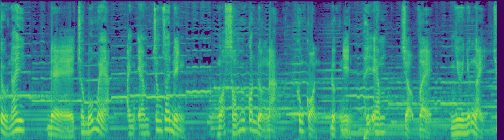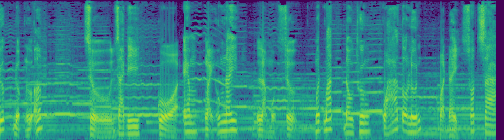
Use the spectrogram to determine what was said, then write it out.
từ nay để cho bố mẹ, anh em trong gia đình Ngõ xóm con đường nàng không còn được nhìn thấy em trở về như những ngày trước được nữa. Sự ra đi của em ngày hôm nay là một sự mất mát đau thương quá to lớn và đầy xót xa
